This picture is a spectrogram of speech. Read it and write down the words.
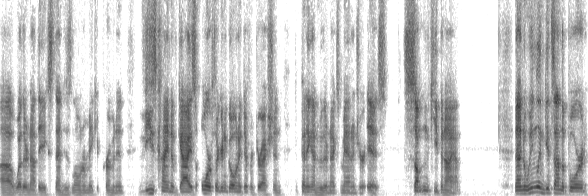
uh, whether or not they extend his loan or make it permanent. These kind of guys, or if they're going to go in a different direction, depending on who their next manager is. Something to keep an eye on. Now, New England gets on the board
